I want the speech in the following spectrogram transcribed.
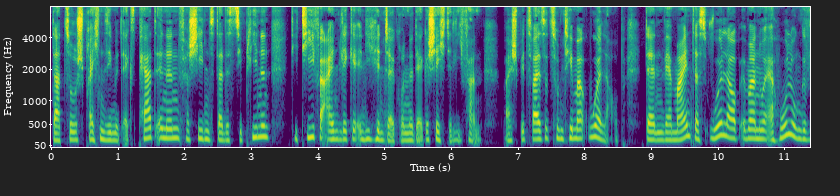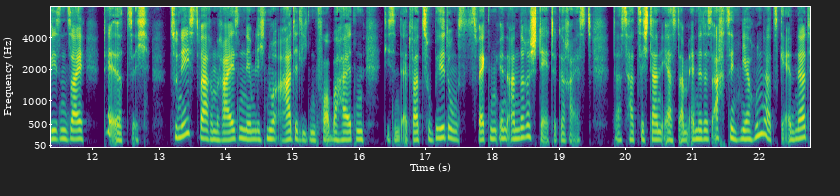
Dazu sprechen sie mit ExpertInnen verschiedenster Disziplinen, die tiefe Einblicke in die Hintergründe der Geschichte liefern. Beispielsweise zum Thema Urlaub. Denn wer meint, dass Urlaub immer nur Erholung gewesen sei, der irrt sich. Zunächst waren Reisen nämlich nur Adeligen vorbehalten, die sind etwa zu Bildungszwecken in andere Städte gereist. Das hat sich dann erst am Ende des 18. Jahrhunderts geändert,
